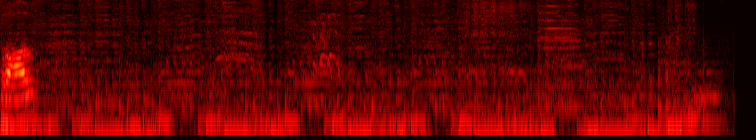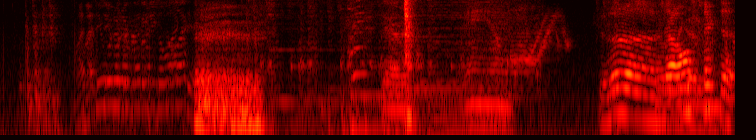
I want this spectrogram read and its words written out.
Balls. Let's see what everybody selected. Damn it. Damn. Good. was Joe a almost good picked it.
